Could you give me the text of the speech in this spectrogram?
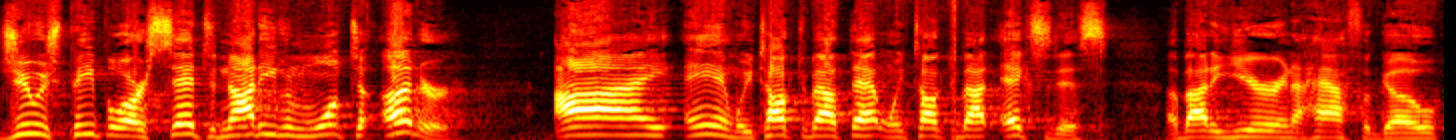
Jewish people are said to not even want to utter. I am. We talked about that when we talked about Exodus about a year and a half ago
